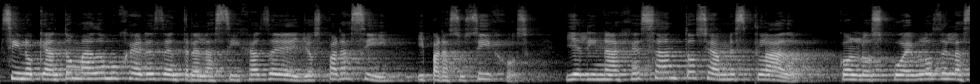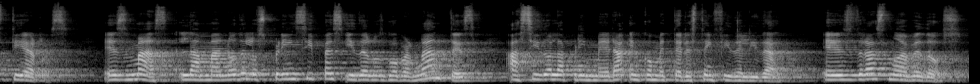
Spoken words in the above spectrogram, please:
sino que han tomado mujeres de entre las hijas de ellos para sí y para sus hijos, y el linaje santo se ha mezclado con los pueblos de las tierras es más, la mano de los príncipes y de los gobernantes ha sido la primera en cometer esta infidelidad. Esdras 9.2.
